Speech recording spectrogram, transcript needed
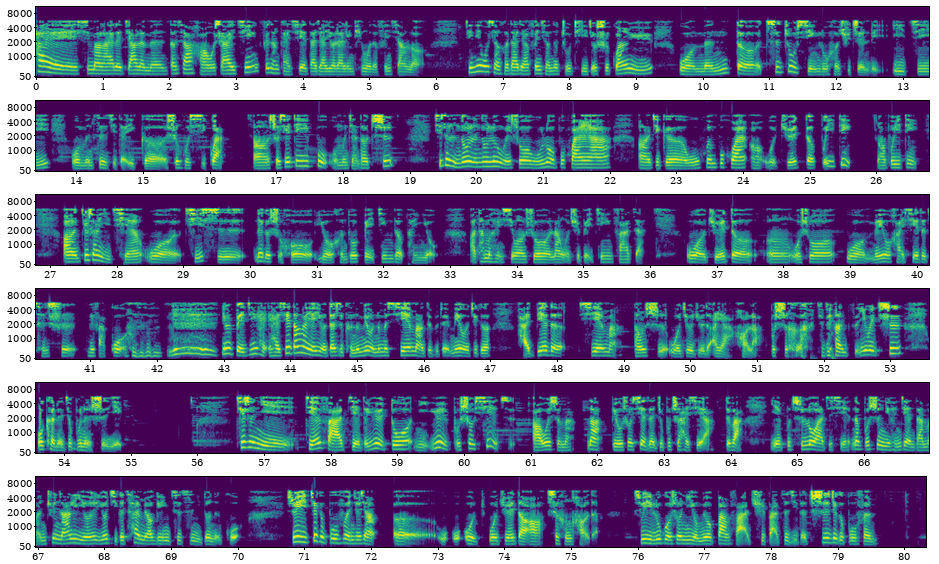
嗨，喜马拉雅的家人们，大家好，我是爱青，非常感谢大家又来聆听我的分享了。今天我想和大家分享的主题就是关于我们的吃住行如何去整理，以及我们自己的一个生活习惯啊。首先第一步，我们讲到吃，其实很多人都认为说无乐不欢呀，啊，这个无荤不欢啊，我觉得不一定啊，不一定。啊，就像以前我其实那个时候有很多北京的朋友啊，他们很希望说让我去北京发展。我觉得，嗯，我说我没有海鲜的城市没法过，因为北京海海鲜当然也有，但是可能没有那么鲜嘛，对不对？没有这个海边的鲜嘛。当时我就觉得，哎呀，好了，不适合，就这样子，因为吃我可能就不能适应。其实你减法减的越多，你越不受限制啊？为什么？那比如说现在就不吃海鲜啊，对吧？也不吃肉啊这些，那不是你很简单吗？你去哪里有有几个菜苗给你吃吃，你都能过。所以这个部分就像呃，我我我我觉得啊是很好的。所以如果说你有没有办法去把自己的吃这个部分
